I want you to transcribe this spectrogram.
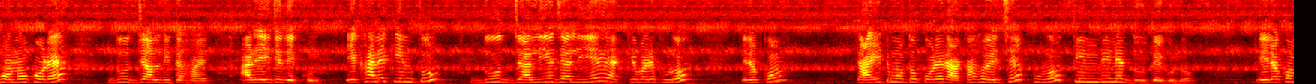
ঘন করে দুধ জাল দিতে হয়। আর এই যে দেখুন, এখানে কিন্তু দুধ জ্বালিয়ে জ্বালিয়ে একেবারে পুরো এরকম টাইট মতো করে রাখা হয়েছে পুরো তিন দিনের দুধ এগুলো। এরকম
